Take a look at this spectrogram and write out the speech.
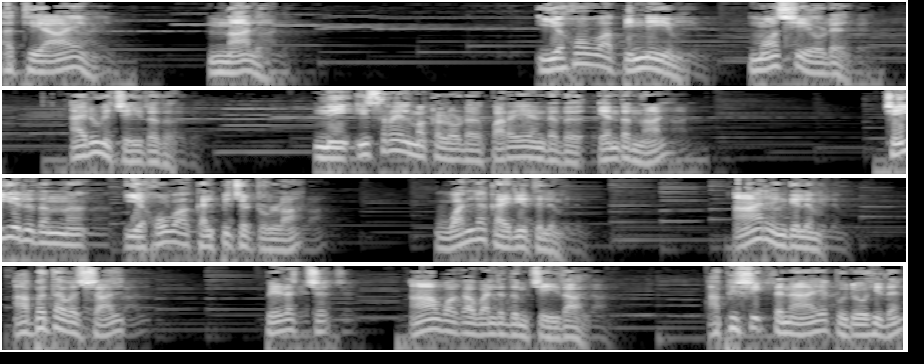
അധ്യായം നാല്. യഹോവ പിന്നെയും മോശയോട് അരുളി ചെയ്തത് നീ ഇസ്രയേൽ മക്കളോട് പറയേണ്ടത് എന്തെന്നാൽ ചെയ്യരുതെന്ന് യഹോവ കൽപ്പിച്ചിട്ടുള്ള വല്ല കാര്യത്തിലും ആരെങ്കിലും അബദ്ധവശാൽ പിഴച്ച് ആ വക വല്ലതും ചെയ്താൽ അഭിഷിക്തനായ പുരോഹിതൻ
